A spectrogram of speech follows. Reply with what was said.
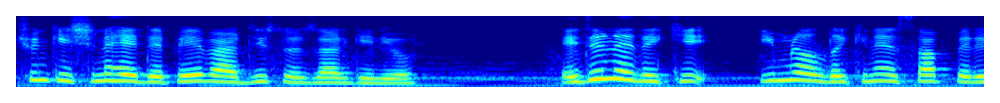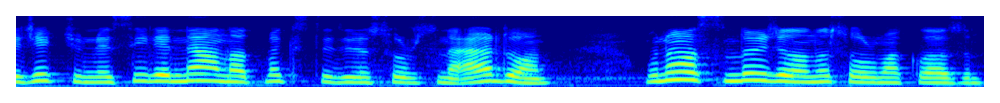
Çünkü işine HDP'ye verdiği sözler geliyor. Edirne'deki İmralı'dakine hesap verecek cümlesiyle ne anlatmak istediğini sorusuna Erdoğan, bunu aslında Öcalan'a sormak lazım.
